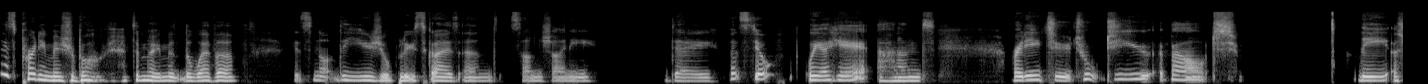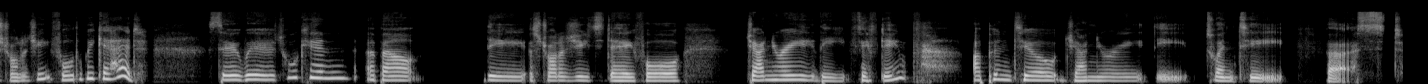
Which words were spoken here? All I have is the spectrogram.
it's pretty miserable at the moment. The weather, it's not the usual blue skies and sunshiny day, but still, we are here and ready to talk to you about the astrology for the week ahead. So, we're talking about the astrology today for January the 15th up until January the 21st.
